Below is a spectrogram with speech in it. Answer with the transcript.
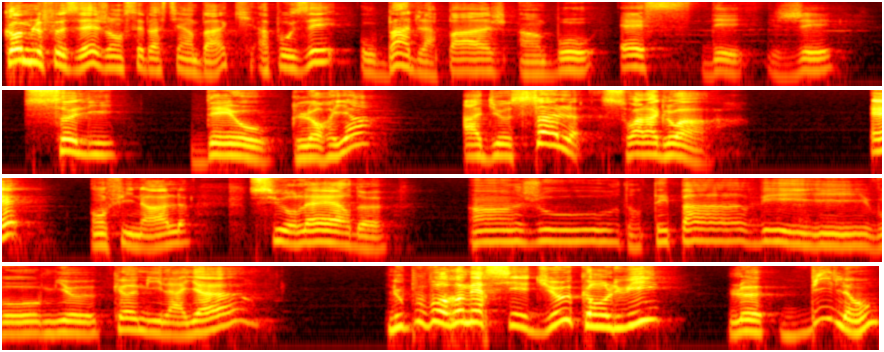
comme le faisait Jean-Sébastien Bach, a posé au bas de la page un beau SDG, Soli Deo Gloria, à Dieu seul soit la gloire. Et, en finale, sur l'air de Un jour dans tes pavés vaut mieux que mille ailleurs, nous pouvons remercier Dieu qu'en lui, le bilan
